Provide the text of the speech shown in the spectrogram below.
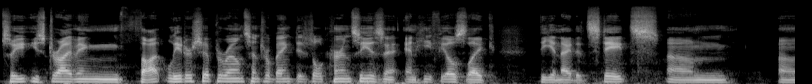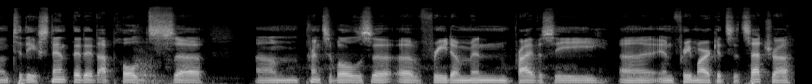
so he's driving thought leadership around central bank digital currencies, and, and he feels like the United States, um, uh, to the extent that it upholds uh, um, principles uh, of freedom and privacy uh, and free markets, etc.,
